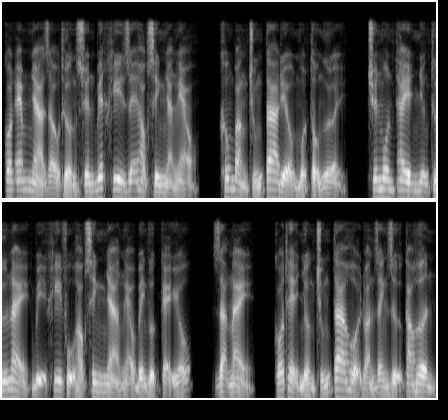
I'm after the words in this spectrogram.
con em nhà giàu thường xuyên biết khi dễ học sinh nhà nghèo, không bằng chúng ta điều một tổ người, chuyên môn thay những thứ này bị khi phụ học sinh nhà nghèo bên vực kẻ yếu, dạng này, có thể nhường chúng ta hội đoàn danh dự cao hơn.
